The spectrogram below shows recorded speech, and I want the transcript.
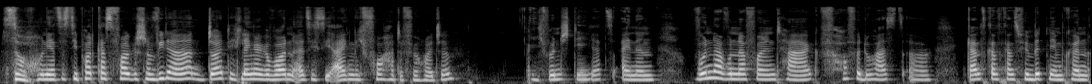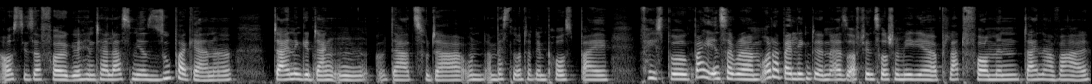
So, und jetzt ist die Podcast-Folge schon wieder deutlich länger geworden, als ich sie eigentlich vorhatte für heute. Ich wünsche dir jetzt einen wunder wundervollen Tag. Ich hoffe, du hast äh, ganz, ganz, ganz viel mitnehmen können aus dieser Folge. Hinterlass mir super gerne deine Gedanken dazu da und am besten unter dem Post bei Facebook, bei Instagram oder bei LinkedIn, also auf den Social Media Plattformen deiner Wahl.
